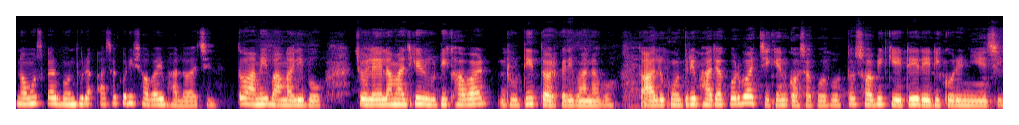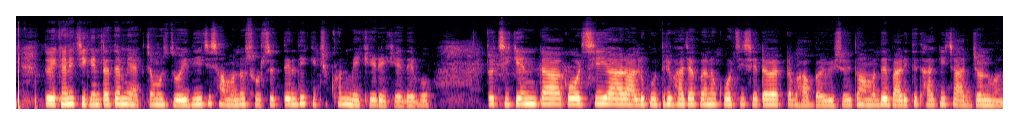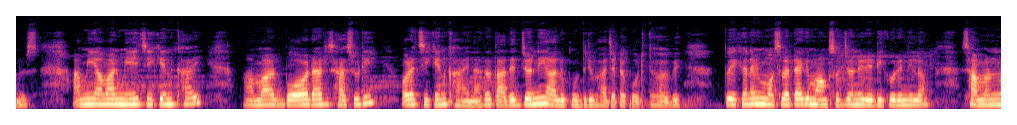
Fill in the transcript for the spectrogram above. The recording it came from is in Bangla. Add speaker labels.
Speaker 1: নমস্কার বন্ধুরা, আশা করি সবাই ভালো আছেন। তো আমি বাঙালি বউ, চলে এলাম আজকে রুটি খাওয়ার, রুটির তরকারি বানাবো। তো আলু কুঁদরি ভাজা করব আর চিকেন কষা করব। তো সবই কেটে রেডি করে নিয়েছি। তো এখানে চিকেনটাতে আমি এক চামচ দই দিয়েছি, সামান্য সর্ষের তেল দিয়ে কিছুক্ষণ মেখে রেখে দেবো। তো চিকেনটা করছি আর আলু কুঁদরি ভাজা কেন করছি সেটাও একটা ভাববার বিষয়। তো আমাদের বাড়িতে থাকি চারজন মানুষ। আমি আমার মেয়ে চিকেন খাই, আমার বর আর শাশুড়ি। ওরা চিকেন খায় না। তো তাদের জন্যই আলু কুঁদরি ভাজাটা করতে হবে। তো এখানে আমি মশলাটা আগে মাংসর জন্য রেডি করে নিলাম। সামান্য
